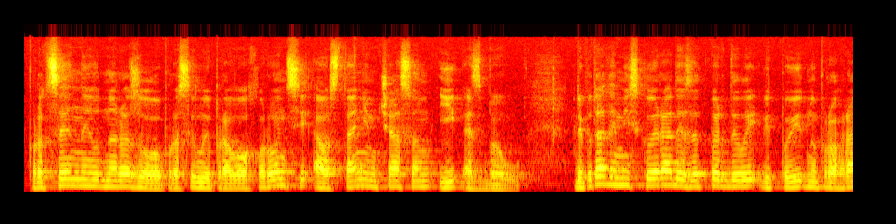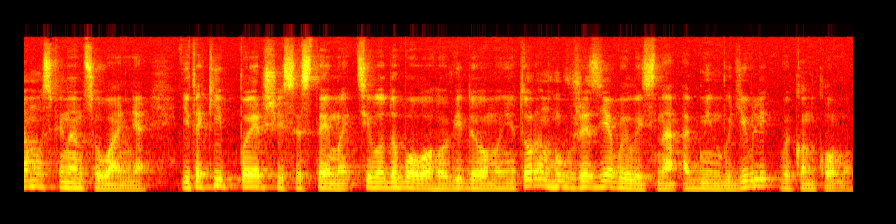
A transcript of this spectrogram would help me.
Про це неодноразово просили правоохоронці, а останнім часом і СБУ. Депутати міської ради затвердили відповідну програму з фінансування. І такі перші системи цілодобового відеомоніторингу вже з'явились на адмінбудівлі виконкому.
